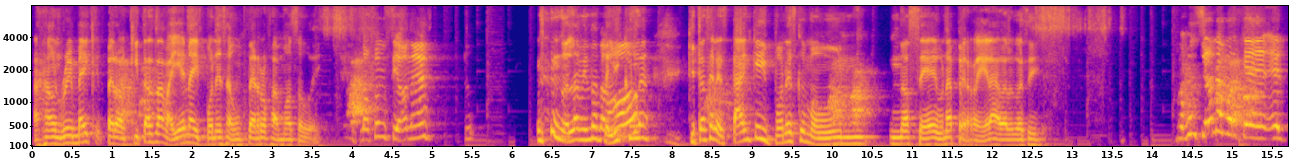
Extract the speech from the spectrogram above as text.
ajá, un remake, pero quitas la ballena y pones a un perro famoso, güey. No funciona. no es la misma película. Quitas el estanque y pones como un, no sé, una perrera o algo así. No funciona porque el,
